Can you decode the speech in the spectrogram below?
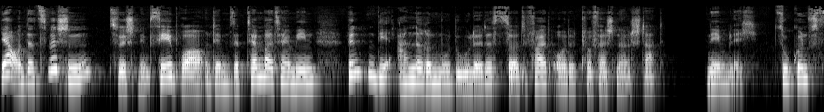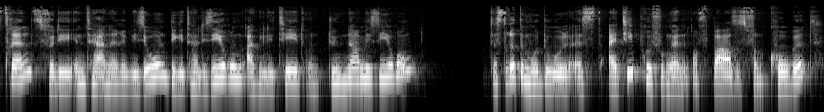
Ja, und dazwischen, zwischen dem Februar und dem Septembertermin, finden die anderen Module des Certified Audit Professional statt, nämlich Zukunftstrends für die interne Revision, Digitalisierung, Agilität und Dynamisierung. Das dritte Modul ist IT-Prüfungen auf Basis von COBIT.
